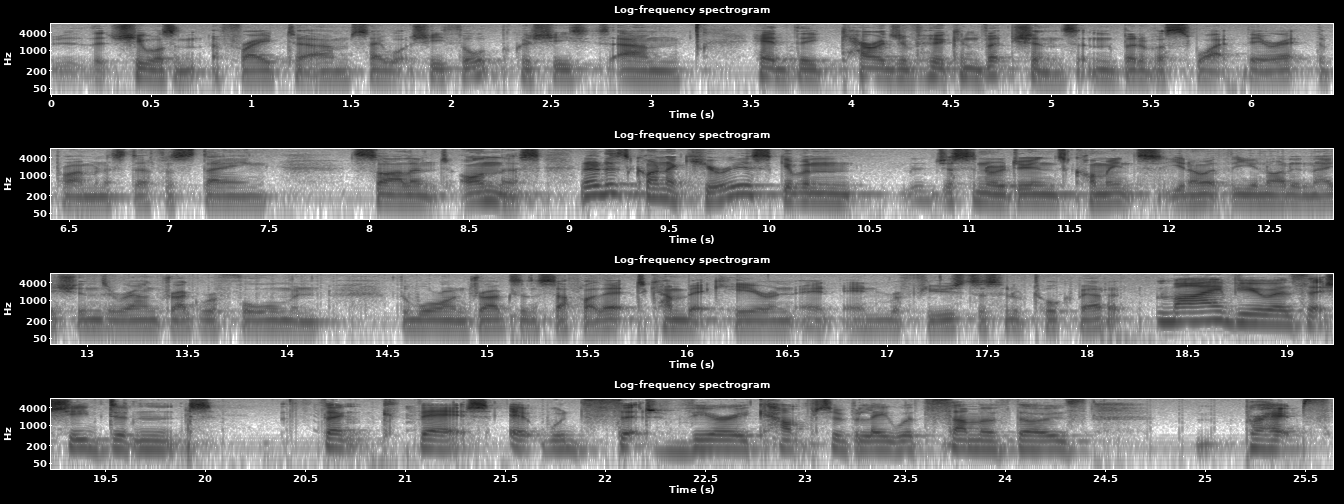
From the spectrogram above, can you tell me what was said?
that she wasn't afraid to um, say what she thought because she's um, had the courage of her convictions, and a bit of a swipe there at the prime minister for staying silent on this. And it is kind of curious, given Jacinda Ardern's comments, you know, at the United Nations around drug reform and the war on drugs and stuff like that, to come back here and, and, and refuse to sort of talk about it. My view is that she didn't think that it would sit very comfortably with some of those perhaps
